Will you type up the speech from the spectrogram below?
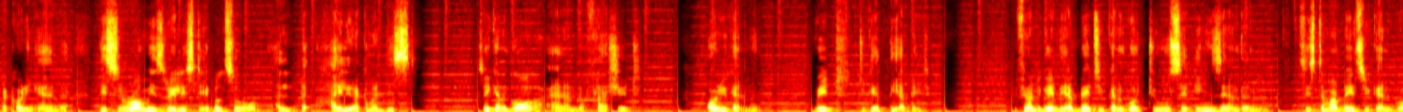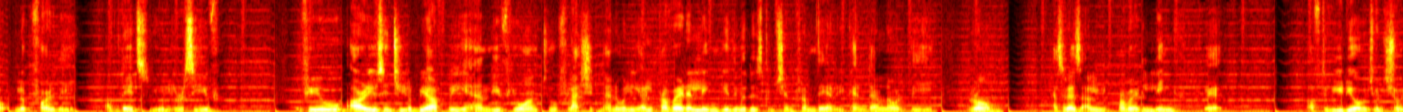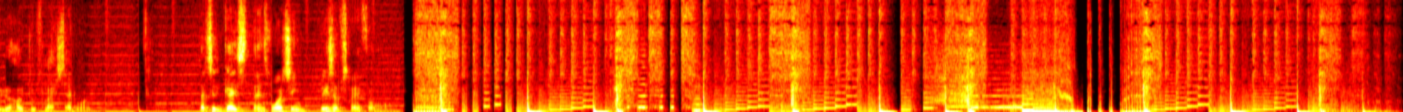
recording and uh, this rom is really stable so i'll highly recommend this. So you can go and flash it or you can wait to get the update. If you want to get the update you can go to settings and then system updates. You can go look for the updates you will receive if you are using TWRP and if you want to flash it manually I'll provide a link in the description. From there you can download the ROM as well as I'll provide a link of the video which will show you how to flash that one. That's it guys. Thanks for watching. Please subscribe for more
